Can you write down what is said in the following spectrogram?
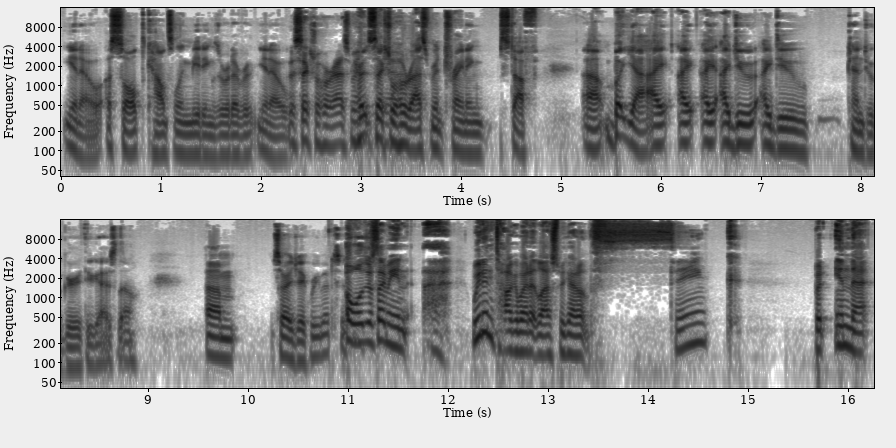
you know, assault counseling meetings or whatever, you know, The sexual harassment, sexual yeah. harassment training stuff. Uh, but yeah, I, I, I, I do I do tend to agree with you guys though. Um, sorry, Jake, were you about to say? Oh well, just I mean, uh, we didn't talk about it last week. I don't think, but in that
